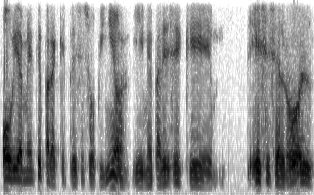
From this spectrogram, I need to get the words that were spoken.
obviamente para que exprese su opinión. Y me parece que ese es el rol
